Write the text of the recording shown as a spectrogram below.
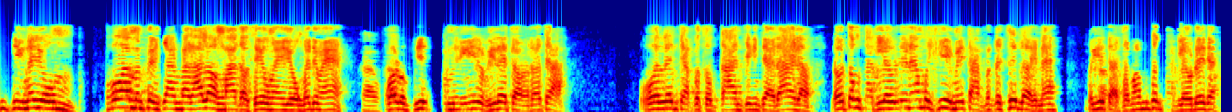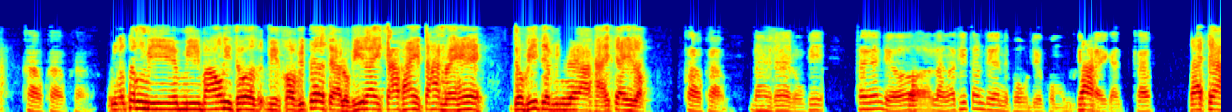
จริงๆนะโยม เพราะว่ามันเป็นการบาลานซ์ระหว่างมากับเซลล์ไงโยมเข้าใจไหมครับเพครัราะบหลวงพี่ทำอย่างนี้หลวงพี่ได้ต่อแล้วจ้ะโอ้ยเล่นจากประสบการณ์จริงจะได้แล้วเราต้องตัดเร็วด้วยนะเมื่อกี้ไม่ตัดมันก็ขึ้นเลยนะเมื่อกี้ตัดสมาร์ทมันต้องตัดเร็วด้วยจ้ะครับครับครับเราต้องมีมีเมาส์มีโทรมีคอมพิวเตอร์แต่หลวงพี่ไล่กราฟให้ต้านไว้ให้โยมพี่จะมีเวลาหายใจหรอกครับครับได้ได้หลวงพี่ถ้างั้นเดี๋ยวหลังอาทิตย์ต้นเดือนเดี๋ยวผมเดี๋ยวผมขึ้นได้ไปกันครับ ได้จ้ะ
